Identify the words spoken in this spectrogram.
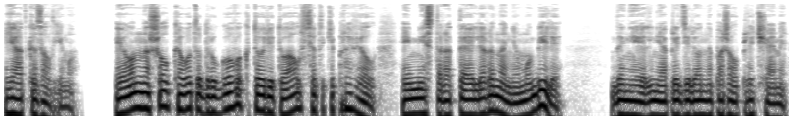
Я отказал ему. И он нашел кого-то другого, кто ритуал все-таки провел, и мистера Тейлера на нем убили. Даниэль неопределенно пожал плечами.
